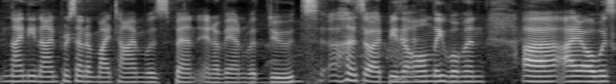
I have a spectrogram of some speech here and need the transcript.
99% of my time was spent in a van with dudes. Uh, so I'd be the only woman. Uh, I always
